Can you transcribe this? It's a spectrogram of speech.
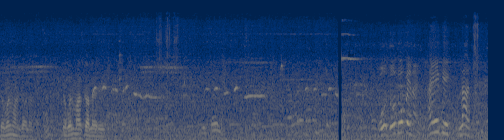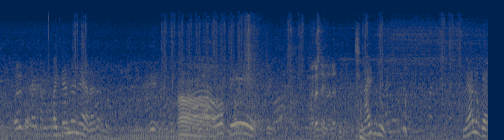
डबल मास्क डाला डबल मास्क डाला है रे। दो दो दो पहना है। हाँ एक एक लास्ट अरे बाप। पहचानने नहीं आ रहा ना। हाँ। ओके। गलत है गलत है। नाइस लुक नया लुक है।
